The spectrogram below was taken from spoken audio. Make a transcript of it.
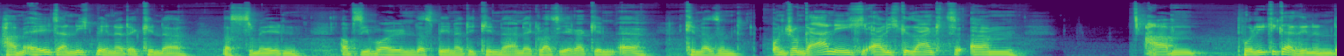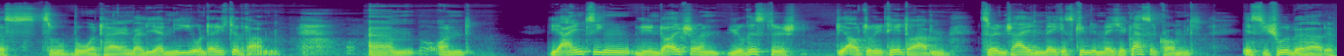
haben Eltern nicht behinderte Kinder was zu melden, ob sie wollen, dass behinderte Kinder an der Klasse ihrer kind, äh, Kinder sind. Und schon gar nicht, ehrlich gesagt, ähm, haben Politikerinnen das zu beurteilen, weil die ja nie unterrichtet haben. Ähm, und die einzigen, die in Deutschland juristisch die Autorität haben, zu entscheiden, welches Kind in welche Klasse kommt, ist die Schulbehörde.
